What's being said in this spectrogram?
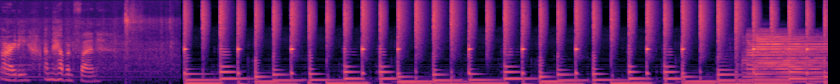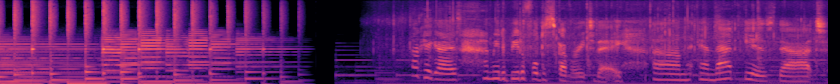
Alrighty, I'm having fun. Okay guys, I made a beautiful discovery today. Um, and that is that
